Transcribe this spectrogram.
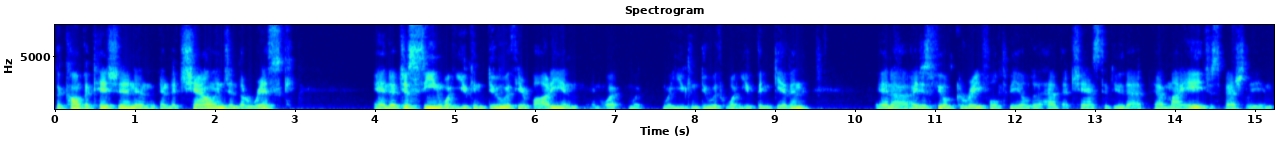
the competition and, and the challenge and the risk, and uh, just seeing what you can do with your body and, and what, what what you can do with what you've been given. And uh, I just feel grateful to be able to have that chance to do that at my age, especially. And,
